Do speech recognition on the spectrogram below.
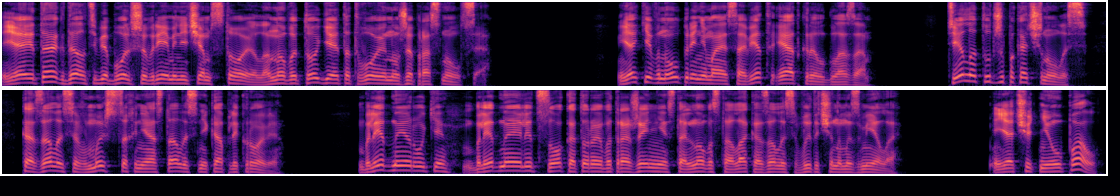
«Я и так дал тебе больше времени, чем стоило, но в итоге этот воин уже проснулся». Я кивнул, принимая совет, и открыл глаза. Тело тут же покачнулось. Казалось, в мышцах не осталось ни капли крови. Бледные руки, бледное лицо, которое в отражении стального стола казалось выточенным из мела. Я чуть не упал,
